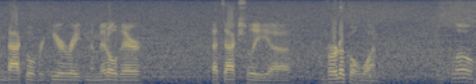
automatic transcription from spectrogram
And back over here right in the middle there, that's actually a vertical one. Good flow.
